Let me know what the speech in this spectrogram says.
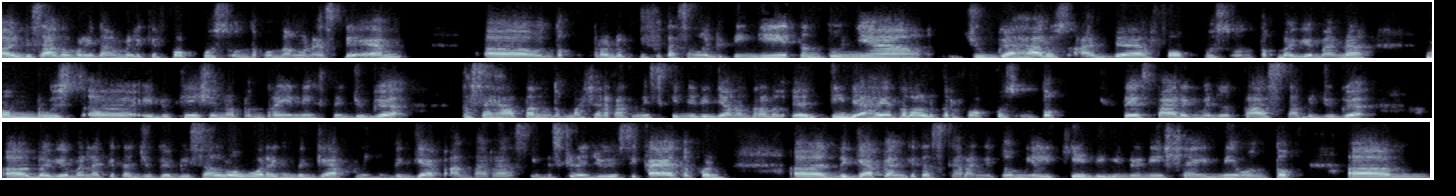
uh, di saat pemerintah memiliki fokus untuk membangun SDM, uh, untuk produktivitas yang lebih tinggi, tentunya juga harus ada fokus untuk bagaimana memboost uh, education maupun training dan juga kesehatan untuk masyarakat miskin. Jadi jangan terlalu ya, tidak hanya terlalu terfokus untuk the aspiring middle class, tapi juga uh, bagaimana kita juga bisa lowering the gap nih, the gap antara si miskin dan juga si kaya ataupun uh, the gap yang kita sekarang itu miliki di Indonesia ini untuk um,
